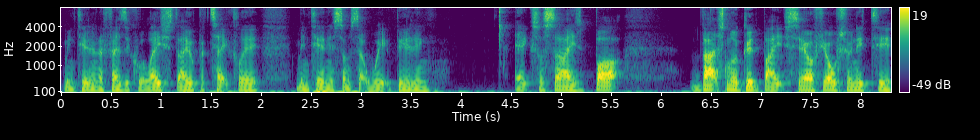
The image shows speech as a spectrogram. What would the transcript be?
maintaining a physical lifestyle, particularly maintaining some sort of weight bearing exercise. But that's not good by itself. You also need to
